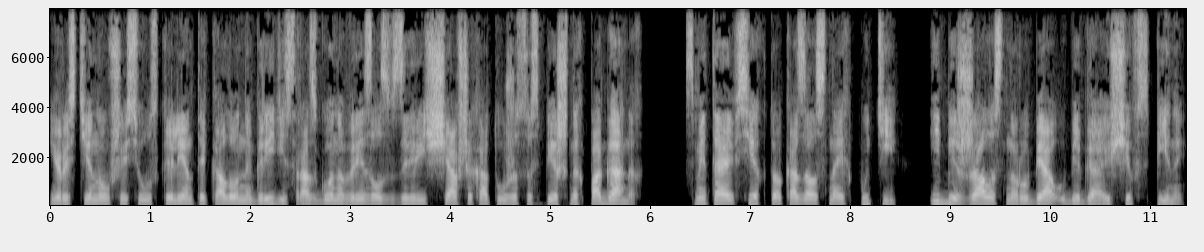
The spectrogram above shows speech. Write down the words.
и растянувшейся узкой лентой колонны гриди с разгона врезалась в заверещавших от ужаса спешных поганых, сметая всех, кто оказался на их пути, и безжалостно рубя убегающих в спины.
